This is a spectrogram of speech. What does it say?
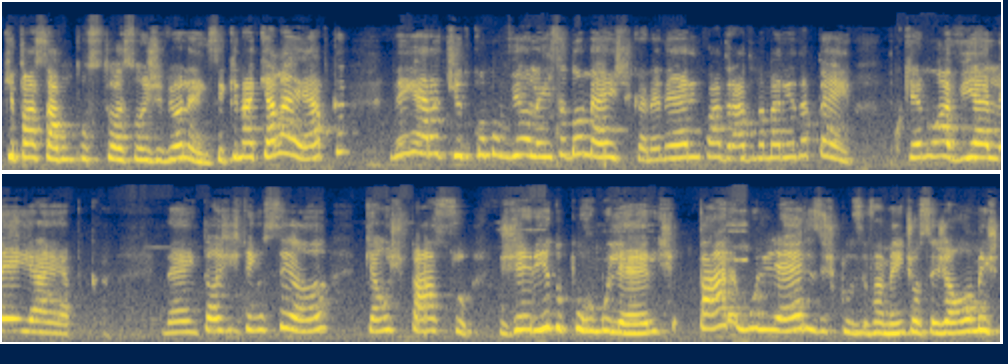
que passavam por situações de violência, que naquela época nem era tido como violência doméstica, né? nem era enquadrado na Maria da Penha, porque não havia lei à época. Né? Então, a gente tem o CEAM, que é um espaço gerido por mulheres, para mulheres exclusivamente, ou seja, homens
